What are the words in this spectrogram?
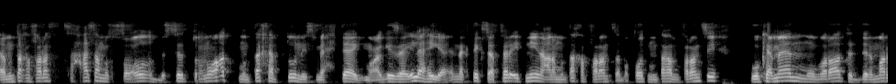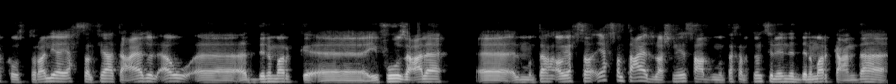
منتخب فرنسا حسم الصعود بالست نقط. منتخب تونس محتاج معجزة إلهية إنك تكسب فرق اثنين على منتخب فرنسا بقوة المنتخب الفرنسي. وكمان مباراة الدنمارك وأستراليا يحصل فيها تعادل أو الدنمارك يفوز على المنتخب أو يحصل يحصل تعادل عشان يصعد المنتخب التونسي لأن الدنمارك عندها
